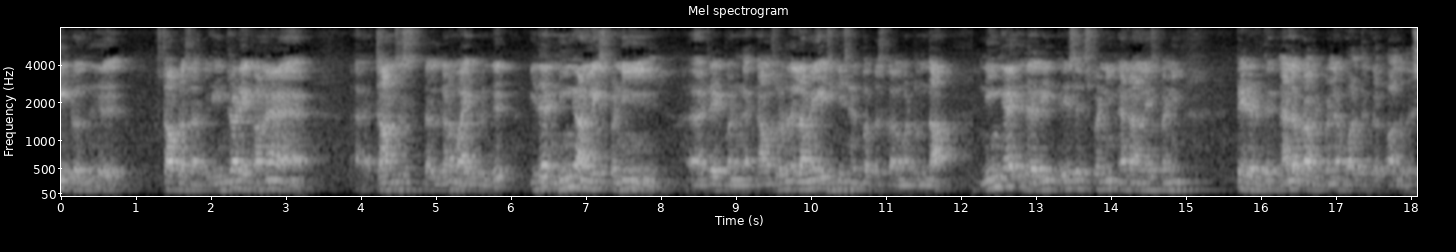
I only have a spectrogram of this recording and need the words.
eight வந்து ஸ்டாப் லாஸாக இருக்குது இன்ட்ராடேக்கான சான்சஸ் தரதுக்கான வாய்ப்பு இருக்குது இதை நீங்கள் அனலைஸ் பண்ணி ட்ரேட் பண்ணுங்கள் நாம் சொல்கிறது எல்லாமே எஜுகேஷனல் பர்பஸ்க்காக மட்டும்தான். நீங்கள் இதை ரீ ரீசர்ச் பண்ணி நல்லா அனலைஸ் பண்ணி ட்ரேட் எடுத்து நல்ல ப்ராஃபிட் பண்ண வாழ்த்துக்கள். ஆல் தி பெஸ்ட்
